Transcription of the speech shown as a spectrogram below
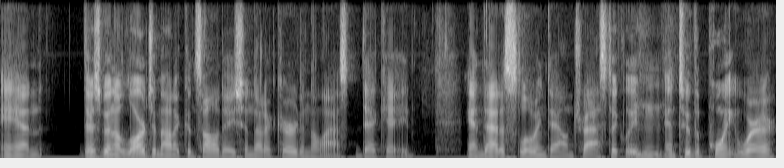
And there's been a large amount of consolidation that occurred in the last decade. And that is slowing down drastically and to the point where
